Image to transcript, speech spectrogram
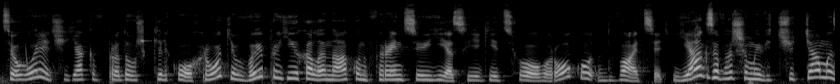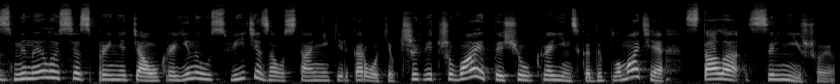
Цьогоріч, як і впродовж кількох років, ви приїхали на конференцію ЄС, які цього року 20. Як за вашими відчуттями змінилося сприйняття України у світі за останні кілька років? Чи відчуваєте, що українська дипломатія стала сильнішою?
